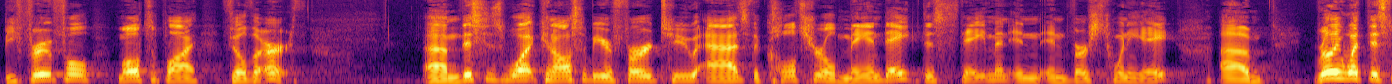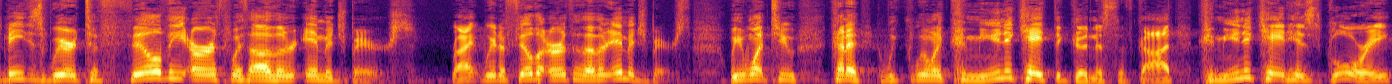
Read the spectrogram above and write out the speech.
Be fruitful, multiply, fill the earth. Um, this is what can also be referred to as the cultural mandate, this statement in, in verse 28. Um, really, what this means is we're to fill the earth with other image bearers right? We're to fill the earth with other image bearers. We want to kind of we, we, want to communicate the goodness of God, communicate his glory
